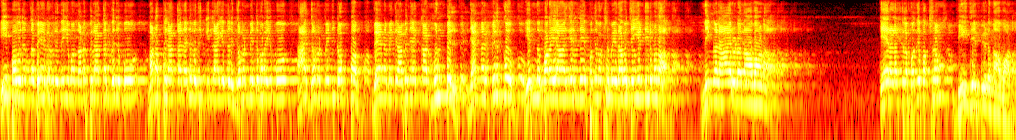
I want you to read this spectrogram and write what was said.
ഈ പൗരത്വ ഭേദഗതി നിയമം നടപ്പിലാക്കാൻ വരുമ്പോ നടപ്പിലാക്കാൻ അനുവദിക്കില്ല എന്നൊരു ഗവൺമെന്റ് പറയുമ്പോ ആ ഗവൺമെന്റിന്റെ ഒപ്പം വേണമെങ്കിൽ അതിനേക്കാൾ മുൻപിൽ ഞങ്ങൾ നിൽക്കും എന്ന് പറയാകല്ലേ പ്രതിപക്ഷ മേധാവ് ചെയ്യേണ്ടിയിരുന്നതാ? നിങ്ങൾ ആരുടെ നാവാണ്? കേരളത്തിലെ പ്രതിപക്ഷം ബി ജെ പിയുടെ നാവാണ്.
